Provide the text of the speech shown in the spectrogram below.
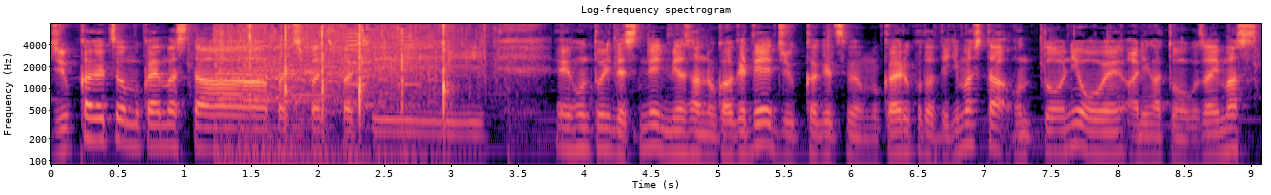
10ヶ月を迎えました。パチパチパチ。え本当にですね、皆さんのおかげで10ヶ月目を迎えることができました。本当に応援ありがとうございます。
